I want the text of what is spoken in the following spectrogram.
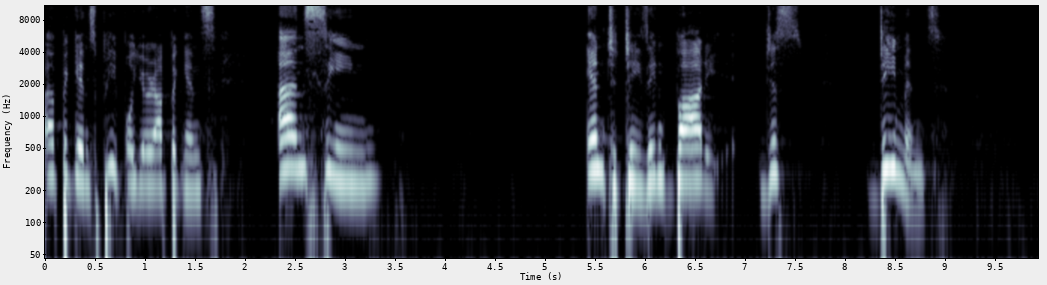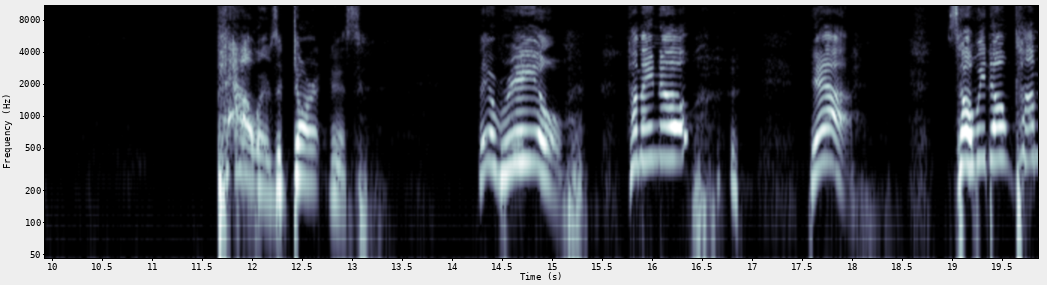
up against people, you're up against unseen entities in body, just demons, powers of darkness. They're real. How many know? yeah. So we don't come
